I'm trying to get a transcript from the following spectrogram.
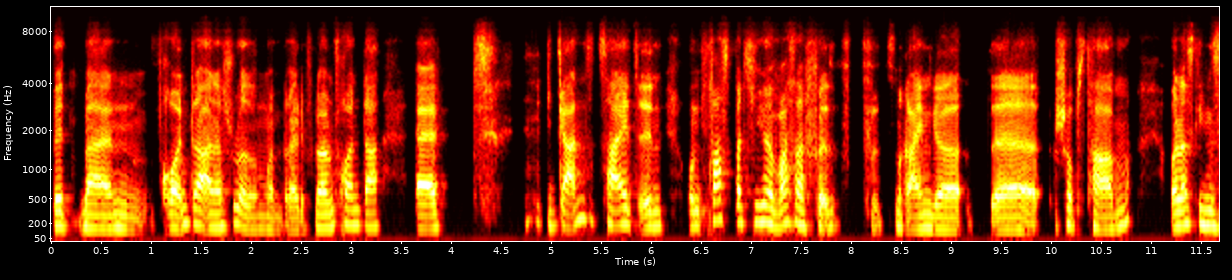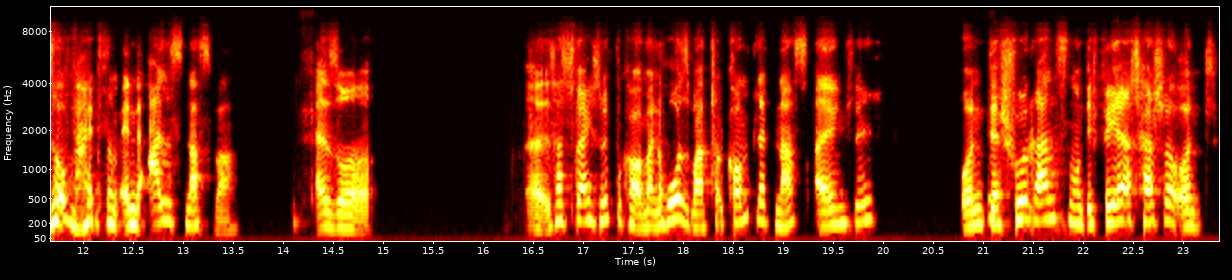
mit meinem Freund da an der Schule, also meinem relativ neuen Freund da, äh, die ganze Zeit in unfassbar tiefe Wasserpfützen reingeschubst äh, haben. Und das ging so weit, dass am Ende alles nass war. Also, äh, das hast du gar nicht so mitbekommen. Meine Hose war komplett nass eigentlich. Und der Schulranzen und die Federtasche und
